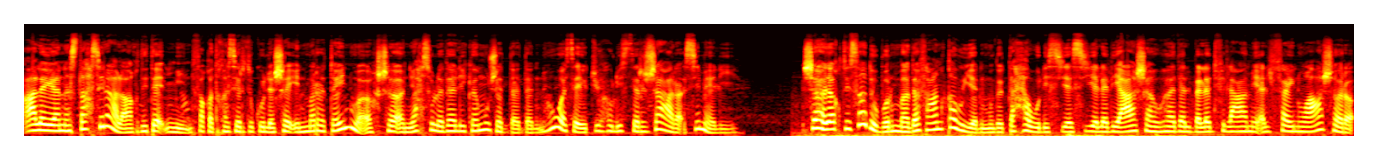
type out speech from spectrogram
علي أن أستحصل على عقد تأمين فقد خسرت كل شيء مرتين وأخشى أن يحصل ذلك مجددا. هو سيتيح لي استرجاع رأس مالي. شهد اقتصاد بورما دفعا قويا منذ التحول السياسي الذي عاشه هذا البلد في العام 2010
